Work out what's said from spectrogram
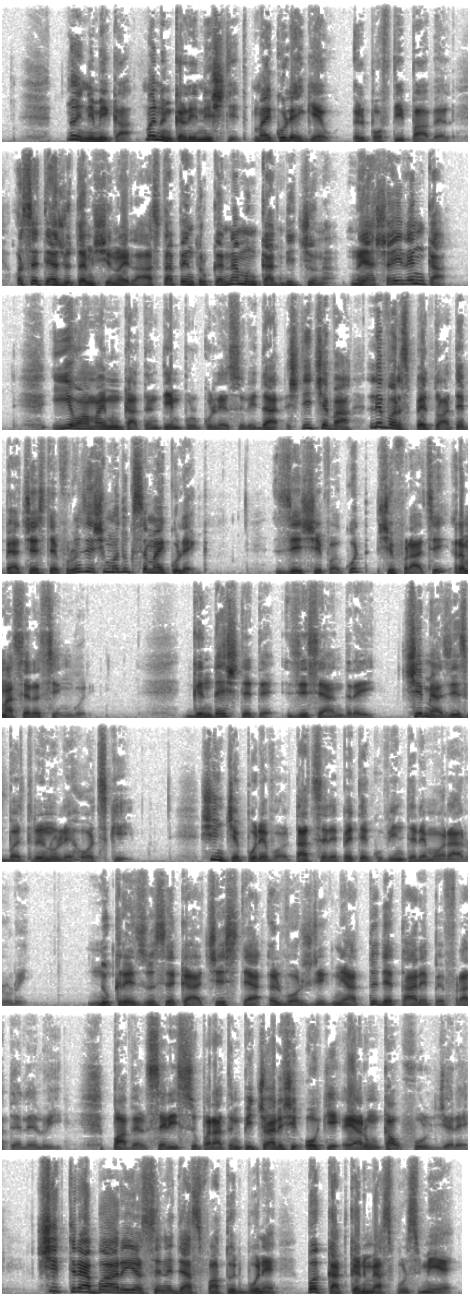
Nu-i nimica, mănâncă liniștit, mai culeg eu, îl pofti Pavel. O să te ajutăm și noi la asta pentru că n-am mâncat niciuna. Nu-i așa, Elenca? Eu am mai mâncat în timpul culesului, dar știi ceva, le vărs pe toate pe aceste frunze și mă duc să mai culeg. Zis și făcut și frații rămaseră singuri. Gândește-te, zise Andrei, ce mi-a zis bătrânul Lehoțchi. Și începu revoltat să repete cuvintele morarului. Nu crezuse că acestea îl vor jigni atât de tare pe fratele lui. Pavel sări supărat în picioare și ochii îi aruncau fulgere. Ce treabă are el să ne dea sfaturi bune? Păcat că nu mi-a spus mie.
